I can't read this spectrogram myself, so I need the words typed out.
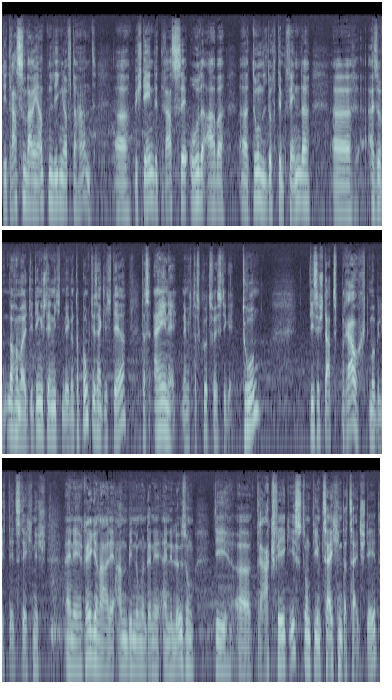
Die Trassenvarianten liegen auf der Hand. Äh, bestehende Trasse oder aber äh, Tunnel durch den Pfänder. Äh, also noch einmal, die Dinge stehen nicht im Weg. Und der Punkt ist eigentlich der, das eine, nämlich das kurzfristige Tun, diese Stadt braucht mobilitätstechnisch eine regionale Anbindung und eine, eine Lösung, die äh, tragfähig ist und die im Zeichen der Zeit steht.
